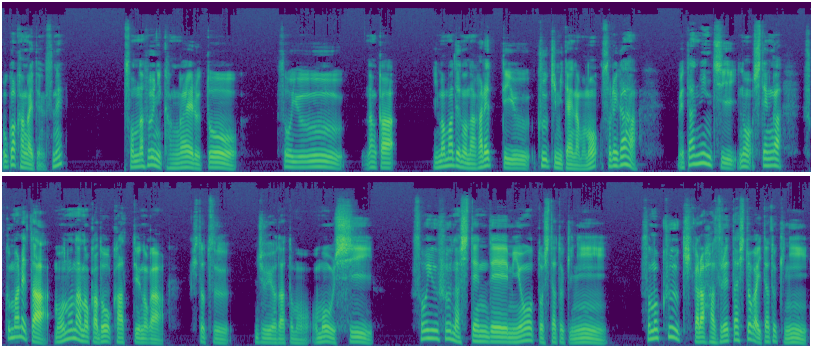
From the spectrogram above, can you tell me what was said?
僕は考えてるんですね。そんな風に考えると、そういう、なんか、今までの流れっていう空気みたいなもの、それが、メタ認知の視点が含まれたものなのかどうかっていうのが一つ重要だとも思うし、そういう風な視点で見ようとしたときに、その空気から外れた人がいたときに、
